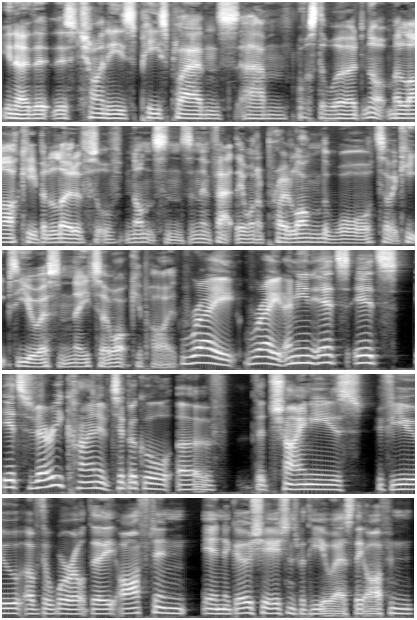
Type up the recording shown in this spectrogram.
you know, that this Chinese peace plans, um, what's the word? Not malarkey, but a load of sort of nonsense. And in fact, they want to prolong the war so it keeps the US and NATO occupied. Right, right. I mean, it's, it's, it's very kind of typical of the Chinese view of the world. They often, in negotiations with the U.S., they often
